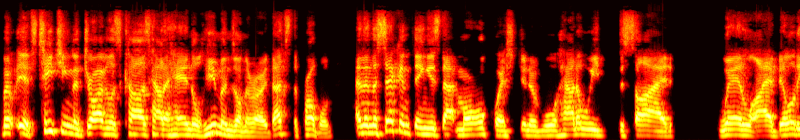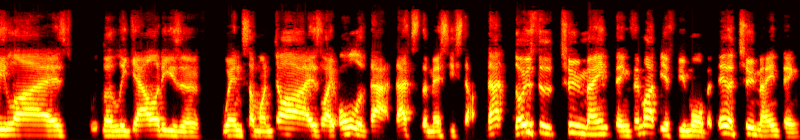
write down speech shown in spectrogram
but it's teaching the driverless cars how to handle humans on the road. That's the problem. And then the second thing is that moral question of, well, how do we decide where liability lies, the legalities of when someone dies, like all of that. That's the messy stuff. That those are the two main things. There might be a few more, but they're the two main things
